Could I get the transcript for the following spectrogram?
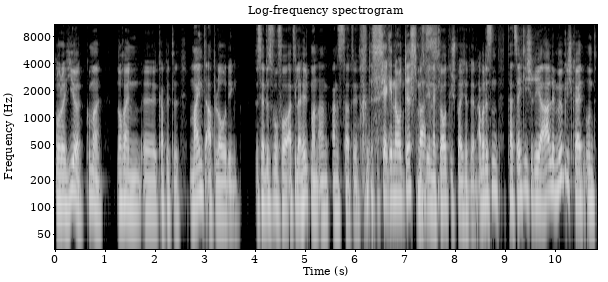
Oder hier, guck mal, noch ein äh, Kapitel. Mind-Uploading. Das ist ja das, wovor Attila Hildmann an, Angst hatte. Das ist ja genau das, dass was. wir in der Cloud gespeichert werden. Aber das sind tatsächlich reale Möglichkeiten und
